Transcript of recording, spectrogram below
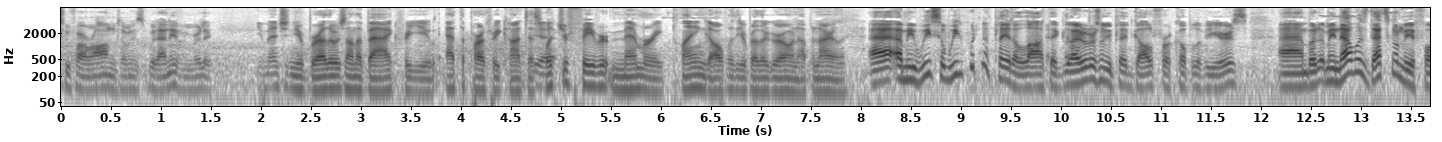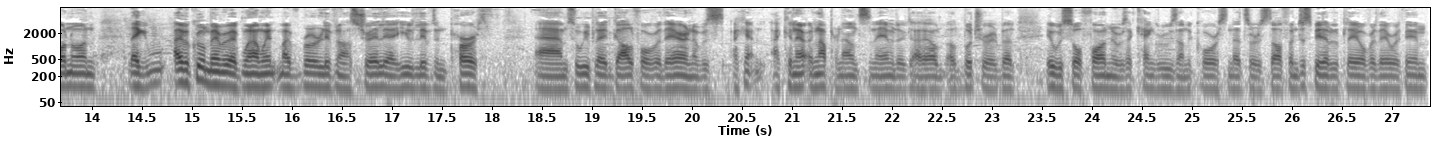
too far wrong. I mean, with any of them really. You mentioned your brother was on the bag for you at the par three contest. Yeah. What's your favorite memory playing golf with your brother growing up in Ireland? Uh, I mean, we so we wouldn't have played a lot. Like, my brother's only played golf for a couple of years, um, but I mean that was that's going to be a fun one. Like I have a cool memory. Like when I went, my brother lived in Australia. He lived in Perth, um, so we played golf over there, and it was I can't I can not pronounce the name it. I'll, I'll, butcher it, but it was so fun. There was like kangaroos on the course and that sort of stuff, and just being able to play over there with him.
